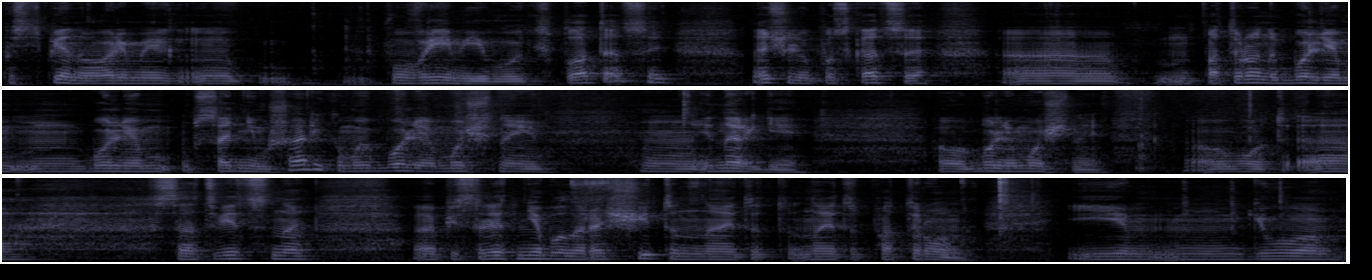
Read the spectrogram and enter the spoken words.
постепенно во время, э, во время его эксплуатации начали выпускаться а, патроны более, более с одним шариком и более мощной энергии, более мощные. Вот. Соответственно, пистолет не был рассчитан на этот, на этот патрон. И его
